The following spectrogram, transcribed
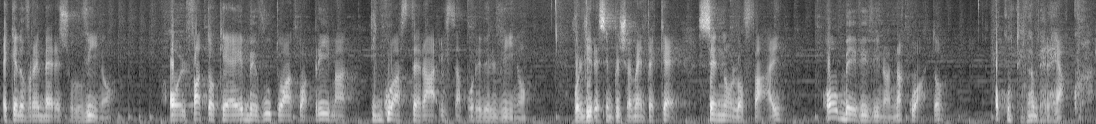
e che dovrai bere solo vino. O il fatto che hai bevuto acqua prima ti guasterà il sapore del vino. Vuol dire semplicemente che se non lo fai o bevi vino annacquato o continui a bere acqua.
